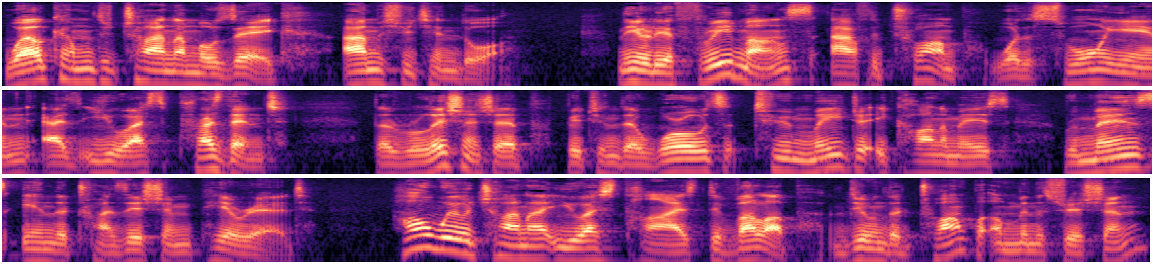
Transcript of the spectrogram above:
welcome to China Mosaic. I'm Xu Qinduo. Nearly three months after Trump was sworn in as U.S. president, the relationship between the world's two major economies remains in the transition period. How will China US ties develop during the Trump administration?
